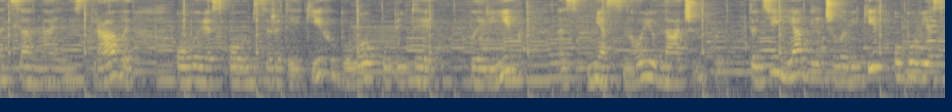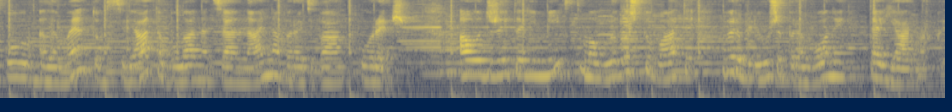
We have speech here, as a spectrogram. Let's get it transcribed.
національні страви, обов'язковим серед яких було купити пиріг з м'ясною начинкою. Тоді як для чоловіків обов'язковим елементом свята була національна боротьба куреш. А от жителі міст могли влаштувати верблюжі перегони та ярмарки.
